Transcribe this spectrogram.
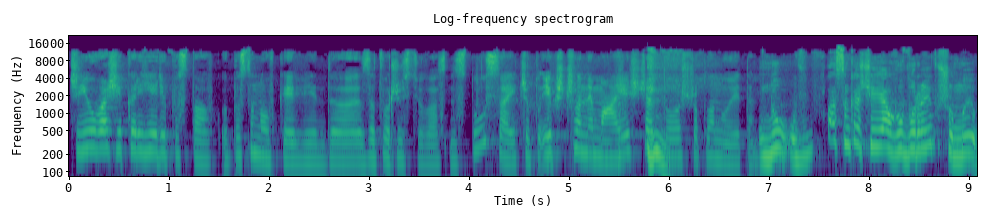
Чи є у вашій кар'єрі постав, постановки від е, за творчістю власне Стуса? І чи якщо немає ще, то що плануєте? Ну, власне кажучи, я говорив, що ми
